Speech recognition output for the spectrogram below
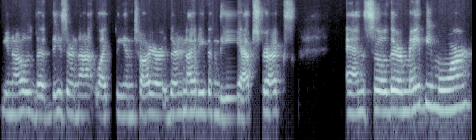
you know, that these are not like the entire, they're not even the abstracts. And so there may be more,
